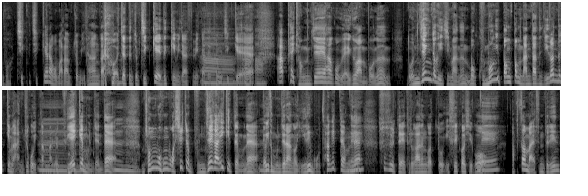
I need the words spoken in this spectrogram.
뭐 직, 직계라고 말하면 좀 이상한가요? 어쨌든 좀 직계 느낌이지 않습니까? 대통령 직계. 아, 아. 앞에 경제하고 외교 안보는 논쟁적이지만은 뭐 구멍이 뻥뻥 난다든지 이런 느낌은 안 주고 있단 음. 말이에요. 뒤에 게 문제인데 음, 정무 홍보가 실제로 문제가 있기 때문에 음. 여기서 문제라는 건 일을 못 하기 때문에 네. 수술대에 들어가는 것도 있을 것이고 네. 앞서 말씀드린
